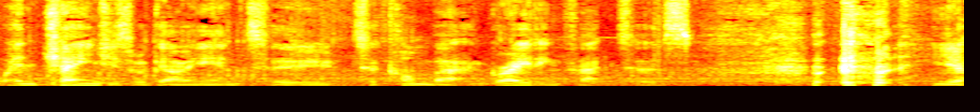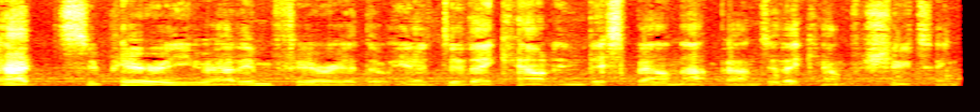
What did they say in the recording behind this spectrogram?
when changes were going into to combat and grading factors, you had superior, you had inferior. You know, do they count in this bound, that bound? Do they count for shooting?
